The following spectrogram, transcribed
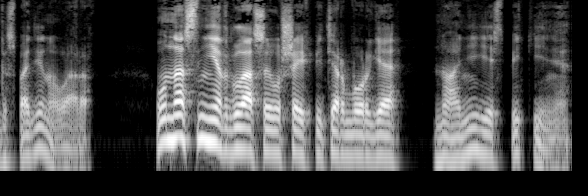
Господин Уваров, у нас нет глаз и ушей в Петербурге, но они есть в Пекине.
